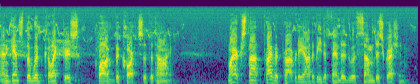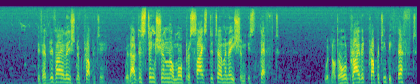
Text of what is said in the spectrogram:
and against the wood collectors clogged the courts at the time. Marx thought private property ought to be defended with some discretion. If every violation of property, without distinction or more precise determination, is theft, would not all private property be theft?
